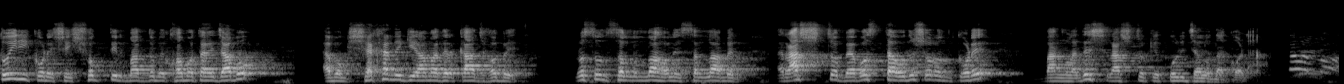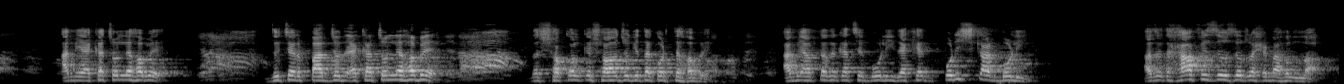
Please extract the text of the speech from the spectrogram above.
তৈরি করে সেই শক্তির মাধ্যমে ক্ষমতায় যাব এবং সেখানে গিয়ে আমাদের কাজ হবে। রসুল সাল্লাহ সাল্লামের রাষ্ট্র ব্যবস্থা অনুসরণ করে বাংলাদেশ রাষ্ট্রকে পরিচালনা করা। আমি একা চললে হবে? দুই চার পাঁচজন একা চললে হবে? না। সকলকে সহযোগিতা করতে হবে। আমি আপনাদের কাছে বলি, দেখেন, পরিষ্কার বলি। আজাদ হাফিজ রহেমাহুল্লাহ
